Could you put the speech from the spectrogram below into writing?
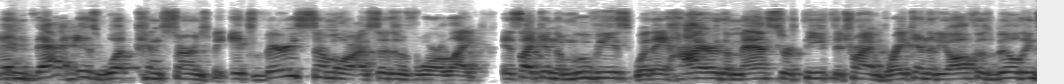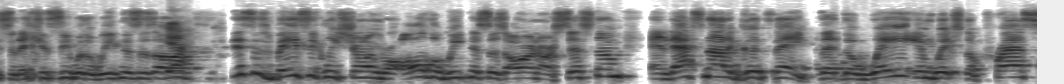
And that is what concerns me. It's very similar. I've said this before, like it's like in the movies where they hire the master thief to try and break into the office building so they can see where the weaknesses are. Yeah. This is basically showing where all the weaknesses are in our system. And that's not a good thing. The, the way in which the press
